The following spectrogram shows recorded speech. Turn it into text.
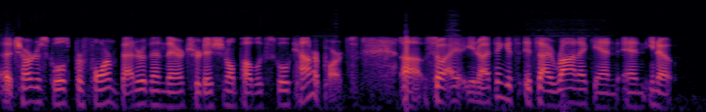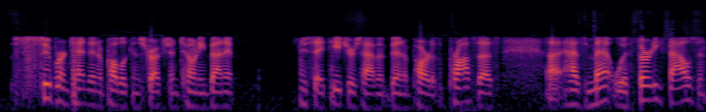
uh, charter schools perform better than their traditional public school counterparts. Uh, so I, you know, I think it's it's ironic, and and you know, Superintendent of Public Instruction Tony Bennett, who say teachers haven't been a part of the process, uh, has met with 30,000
